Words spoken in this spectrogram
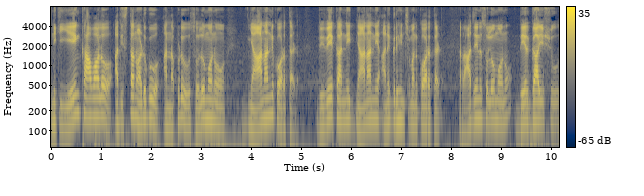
నీకు ఏం కావాలో అది ఇస్తాను అడుగు అన్నప్పుడు సొలోమోను జ్ఞానాన్ని కోరతాడు. వివేకాన్ని జ్ఞానాన్ని అనుగ్రహించమని కోరతాడు. రాజైన సులోమోను దీర్ఘాయుషు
